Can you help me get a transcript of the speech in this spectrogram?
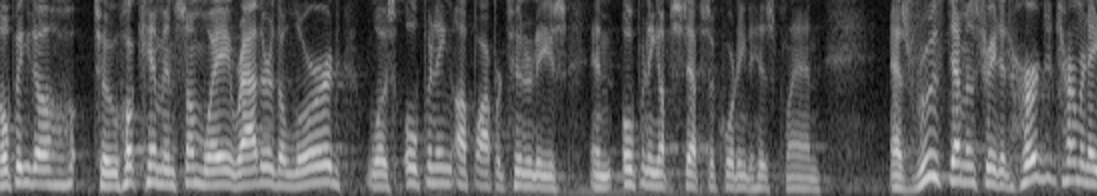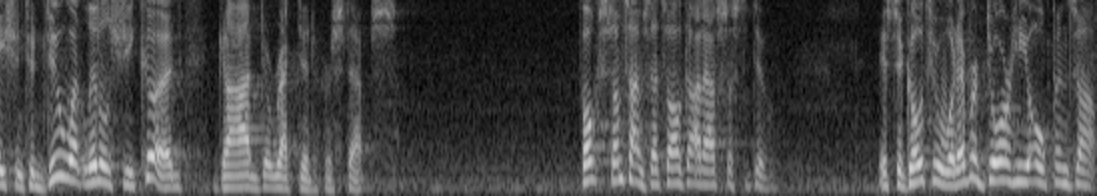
hoping to, to hook him in some way. Rather, the Lord was opening up opportunities and opening up steps according to his plan. As Ruth demonstrated her determination to do what little she could, God directed her steps. Folks, sometimes that's all God asks us to do, is to go through whatever door he opens up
